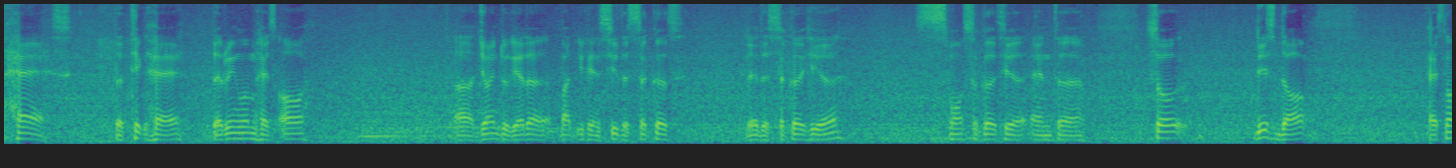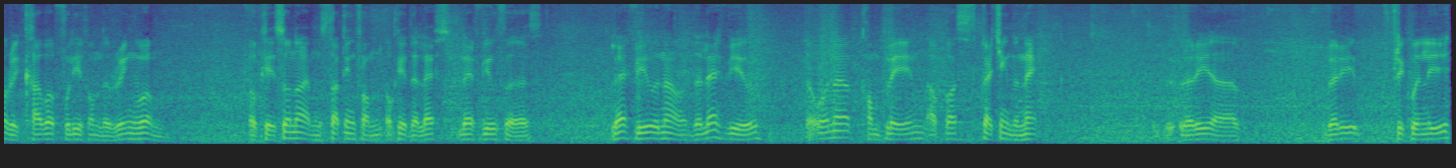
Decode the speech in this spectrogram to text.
hairs, the thick hair, the ringworm has all uh, joined together, but you can see the circles. There's the circle here, small circles here, and uh, so this dog has not recovered fully from the ringworm. Okay, so now I'm starting from okay the left left view first. Left view now, the left view, the owner complained, of course, scratching the neck very uh, very frequently.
